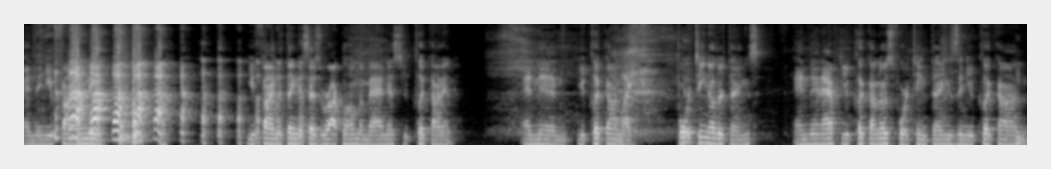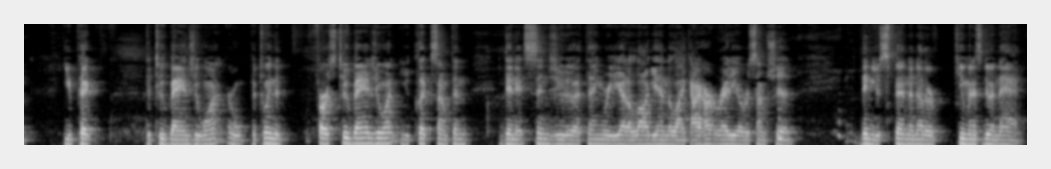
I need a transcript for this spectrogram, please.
and then you find the you find the thing that says Rocklahoma Madness. You click on it, and then you click on like fourteen other things, and then after you click on those fourteen things, then you click on you pick the two bands you want, or between the first two bands you want, you click something, then it sends you to a thing where you got to log in to like iHeartRadio or some shit. then you spend another few minutes doing that,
